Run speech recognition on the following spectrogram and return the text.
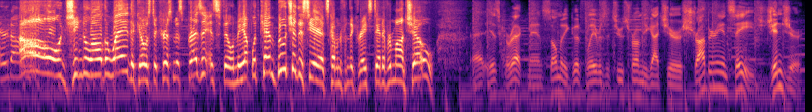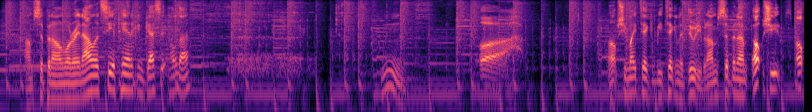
Oh, jingle all the way! The Ghost of Christmas present is filling me up with kombucha this year. It's coming from the great state of Vermont. Show. That is correct, man. So many good flavors to choose from. You got your strawberry and sage, ginger. I'm sipping on one right now. Let's see if Hannah can guess it. Hold on. Hmm. Ah. Oh, she might take be taking a duty, but I'm sipping on. Oh, she. Oh,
